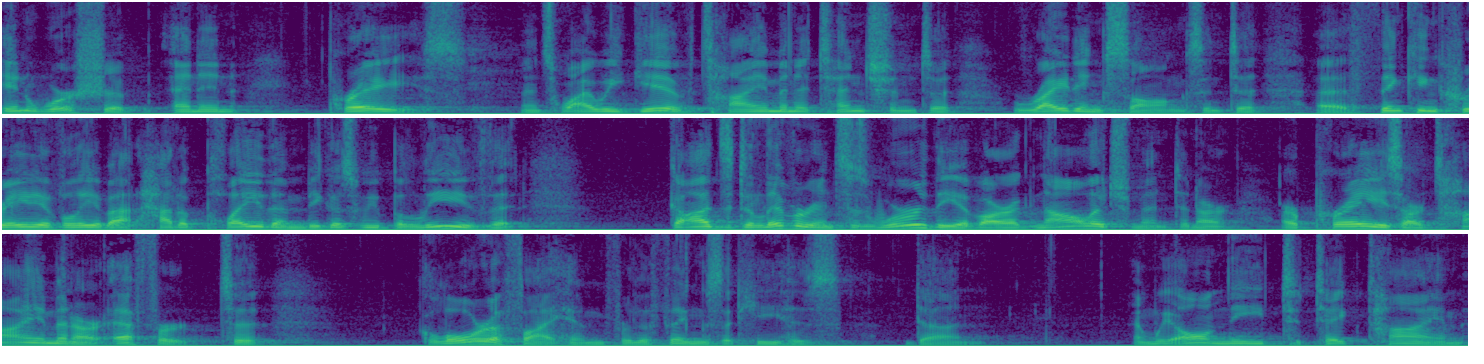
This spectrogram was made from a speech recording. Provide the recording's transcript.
in worship and in praise. And it's why we give time and attention to writing songs and to uh, thinking creatively about how to play them because we believe that God's deliverance is worthy of our acknowledgement and our, our praise, our time, and our effort to glorify Him for the things that He has done. And we all need to take time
